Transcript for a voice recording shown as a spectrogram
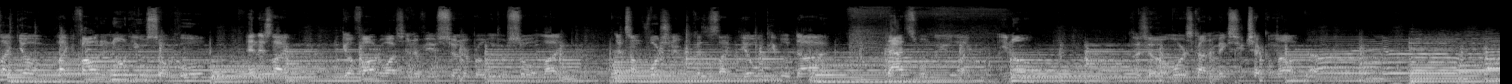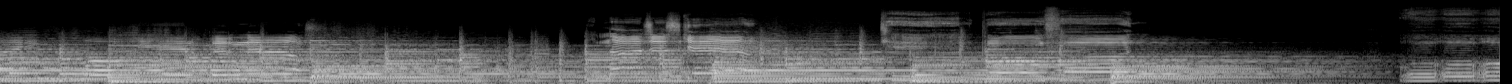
it's like, yo, like if I would have known he was so cool, and it's like, yo, if I would have watched interviews sooner, bro, we were so alike. It's unfortunate because it's like, yo, when people die, that's when you like, you know, because your remorse kind of makes you check them out. oh, oh, oh.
